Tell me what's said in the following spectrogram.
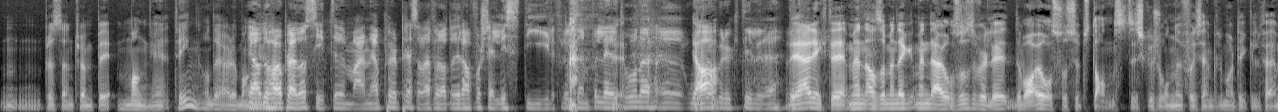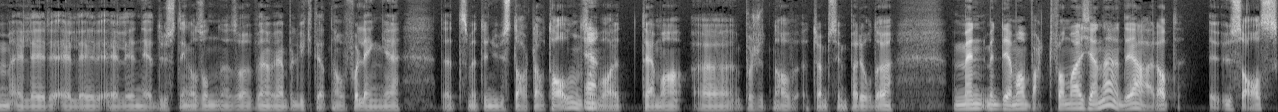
mm, president Trump i mange ting. Og det er det mange Ja, Du har jo pleid å si til meg når jeg har pressa deg for at dere har forskjellig stil, f.eks. dere to. Det eh, ord Ja. brukt tidligere. Det er riktig, men, altså, men, det, men det er jo også selvfølgelig Det var jo også substansdiskusjoner, f.eks. med artikkel 5 eller, eller, eller nedrustning og sånn. Så eksempel viktigheten av å forlenge det som heter New Start-avtalen, som Ja. var et tema uh, på slutten av Trumps periode. Men, men det man i hvert fall må erkjenne, det er at USAs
